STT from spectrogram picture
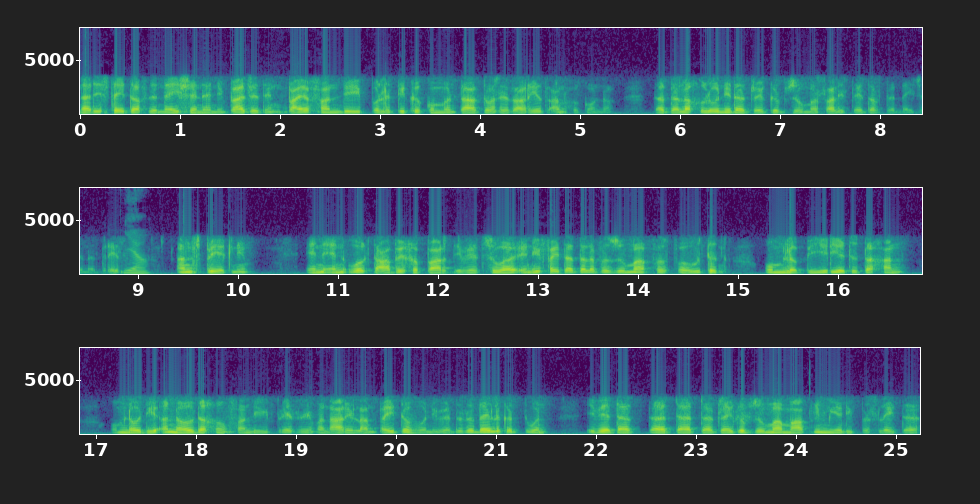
na die state of the nation en die budget en baie van die politieke kommentators het al reeds aangekondig dat hulle glo nie dat Jacob Zuma sal die state of the nation adres ja. aanspreek nie. En en ook daarbey gepaard, jy weet so en die feit dat hulle vir Zuma ver, verhoed het om Liberia toe te gaan om nou die inhuldiging van die president van daardie land by te woon, jy weet, dis 'n duidelike toon. Jy weet dat dat dat, dat Jacob Zuma maak nie meer die besluite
